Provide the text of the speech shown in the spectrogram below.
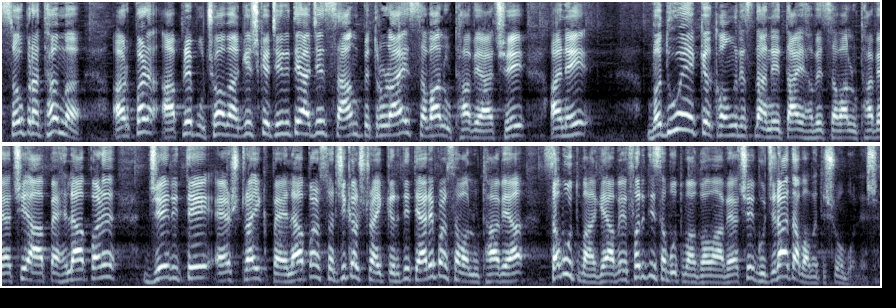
સૌ પ્રથમ અર્પણ આપને પૂછવા માંગીશ કે જે રીતે આજે સામ પિત્રોડાએ સવાલ ઉઠાવ્યા છે અને વધુ એક કોંગ્રેસના નેતાએ હવે સવાલ ઉઠાવ્યા છે. આ પહેલા પણ જે રીતે એર સ્ટ્રાઇક પહેલા પણ, સર્જિકલ સ્ટ્રાઇક કરી હતી, ત્યારે પણ સવાલ ઉઠાવ્યા, સબૂત માંગ્યા, હવે ફરીથી સબૂત માંગવામાં આવ્યા છે. ગુજરાત આ બાબતે શું બોલે છે?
